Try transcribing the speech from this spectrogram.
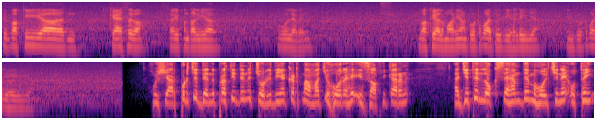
ਤੇ ਬਾਕੀ ਆ ਕੈਸ਼ ਹੈਗਾ 40-45000 ਉਹ ਲੈ ਗਏ। ਬਾਕੀ ਅਲਮਾਰੀਆਂ ਟੁੱਟ ਭੱਜ ਤੁਸੀਂ ਦੇਖ ਲਈ ਆ ਕਿੰਨੀ ਟੁੱਟ ਭੱਜ ਹੋਈ ਆ। ਹੁਸ਼ਿਆਰਪੁਰ 'ਚ ਦਿਨ ਪ੍ਰਤੀ ਦਿਨ ਚੋਰੀ ਦੀਆਂ ਘਟਨਾਵਾਂ 'ਚ ਹੋ ਰਹੇ ਇਜ਼ਾਫੇ ਕਾਰਨ ਜਿੱਥੇ ਲੋਕ ਸਹਿਮ ਦੇ ਮਾਹੌਲ 'ਚ ਨੇ, ਉੱਥੇ ਹੀ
